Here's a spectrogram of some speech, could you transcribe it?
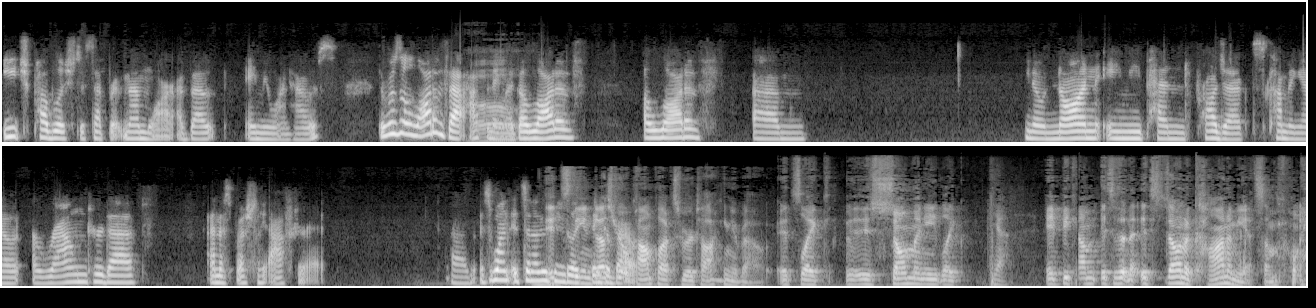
each published a separate memoir about Amy Winehouse. There was a lot of that happening, like a Oh. lot of, a lot of, um, you know, non-Amy penned projects coming out around her death, and especially after it. Um, it's one. It's another thing It's to the like think industrial about. complex we were talking about. It's like there's so many like Yeah. it become it's an, its own economy at some point.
